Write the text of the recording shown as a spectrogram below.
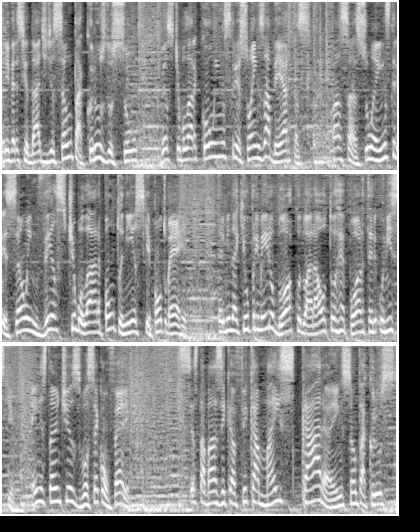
Universidade de Santa Cruz do Sul, vestibular com inscrições abertas. Faça sua inscrição em vestibular.unisque.br. Termina aqui o primeiro bloco do Arauto Repórter Unisque. Em instantes você confere. Cesta básica fica mais cara em Santa Cruz.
